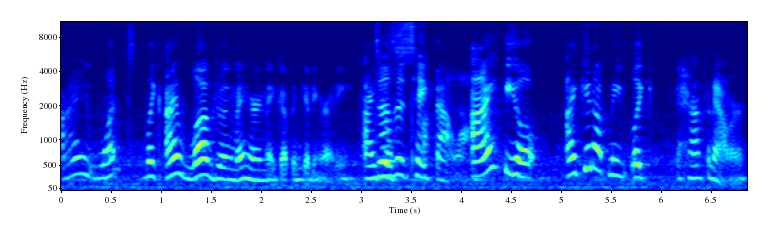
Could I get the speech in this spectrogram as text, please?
I want like I love doing my hair and makeup and getting ready. I Does feel it take that long? I feel I get up maybe like half an hour.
